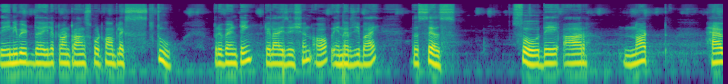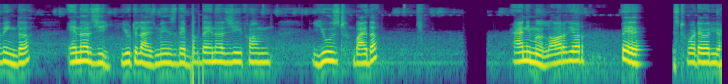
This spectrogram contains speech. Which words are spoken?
They inhibit the electron transport complex 2 preventing utilization of energy by the cells so they are not having the energy utilized. Means they block the energy from used by the animal or your paste whatever you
